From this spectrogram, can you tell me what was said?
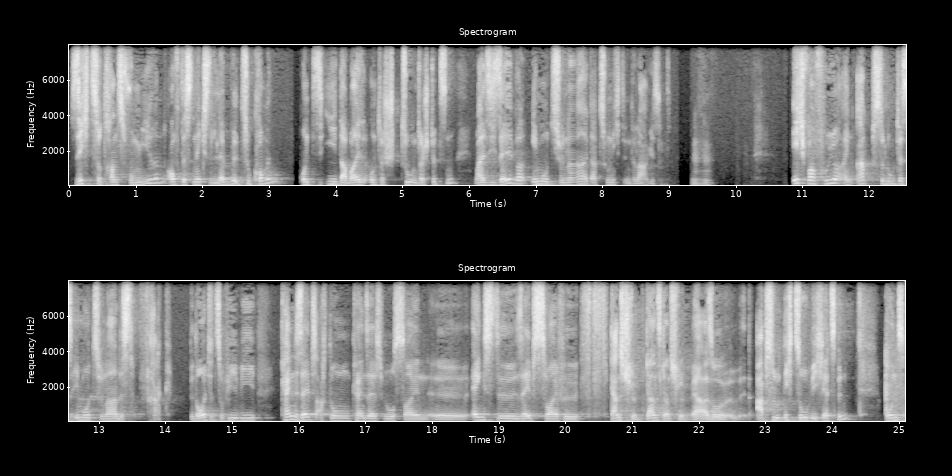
sich zu transformieren, auf das nächste Level zu kommen und sie dabei unter, zu unterstützen, weil sie selber emotional dazu nicht in der Lage sind. Mhm. Ich war früher ein absolutes emotionales Frack. Bedeutet so viel wie keine Selbstachtung, kein Selbstbewusstsein, äh, Ängste, Selbstzweifel. Ganz schlimm, ganz, ganz schlimm. Ja, also absolut nicht so, wie ich jetzt bin. Und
